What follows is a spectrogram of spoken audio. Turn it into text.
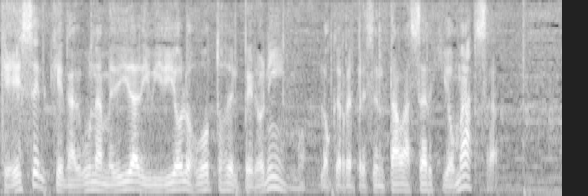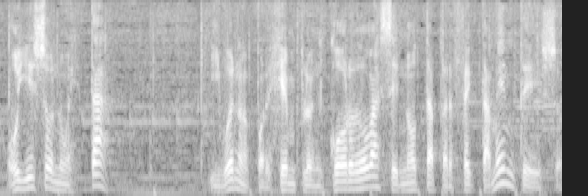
que es el que en alguna medida dividió los votos del peronismo, lo que representaba Sergio Massa. Hoy eso no está. Y bueno, por ejemplo, en Córdoba se nota perfectamente eso.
